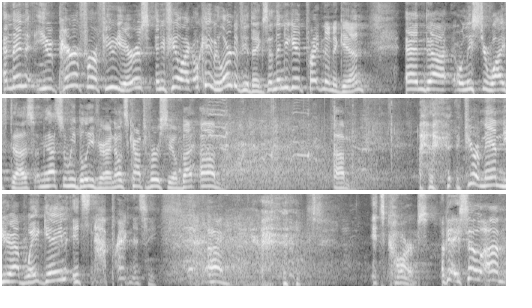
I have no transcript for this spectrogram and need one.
and then you parent for a few years and you feel like, okay, we learned a few things. And then you get pregnant again. And, uh, or at least your wife does. I mean, that's what we believe here. I know it's controversial, but um, um, if you're a man and you have weight gain, it's not pregnancy. It's carbs. Okay, so um,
